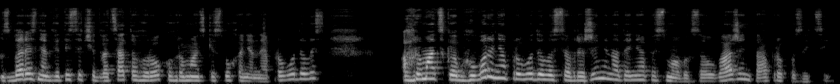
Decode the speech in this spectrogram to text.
з березня 2020 року громадські слухання не проводились, а громадське обговорення проводилося в режимі надання письмових зауважень та пропозицій.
